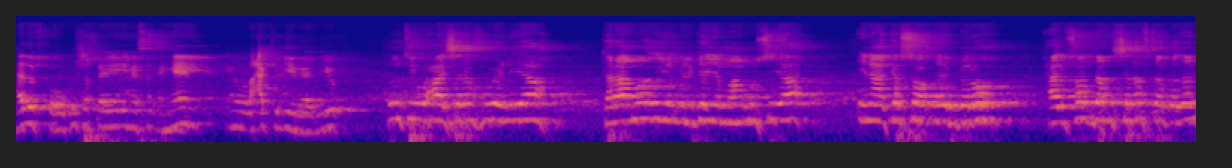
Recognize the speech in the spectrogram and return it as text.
hadafka uu ku shaqeeyay inaysan ahayn inuu lacag keliya raadiyo. Runtii waxaa sharaf weyni ah karaamo iyo milge iyo maamuusi ah inaan ka soo qayb galo xalfaddan sharafta badan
